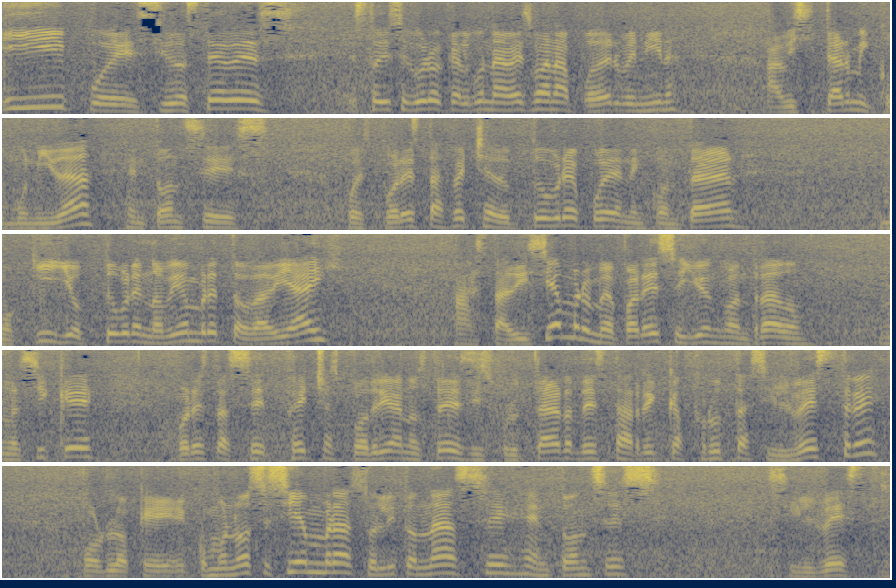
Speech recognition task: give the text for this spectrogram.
Y pues si ustedes, estoy seguro que alguna vez van a poder venir a visitar mi comunidad, entonces pues por esta fecha de octubre pueden encontrar moquillo, octubre, noviembre, todavía hay. Hasta diciembre me parece yo he encontrado. Así que por estas fechas podrían ustedes disfrutar de esta rica fruta silvestre, por lo que como no se siembra, solito nace, entonces silvestre.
